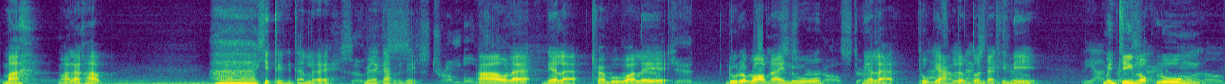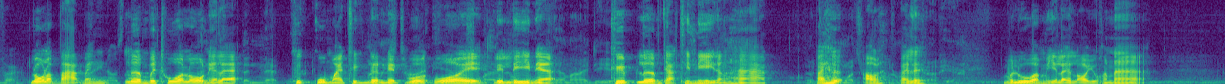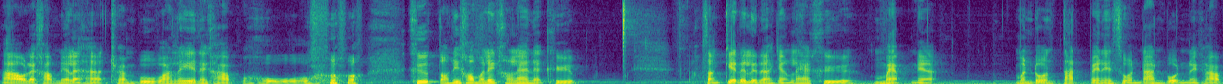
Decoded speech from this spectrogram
มา มาแล้วครับคิดถึงจังเลยบรรยากาศแบบนี้ เอาแหละ เนี่ยแหละทรัมบูวาเล่ดูรอบๆนะไอ้หนู เนี่ยแหละ ทุกอย่างเริ่มต้นจากที่นี่ ไม่จริงหรอกลุง โรคระบาดแม่งเริ่มไปทั่วโลกเนี่ยแหละ คือกูหมายถึงเดินเน็ตเวิร์กโว้ยลิลลี่เนี่ย คือเริ่มจากที่นี่ต่างหาก ไปเถอะ เอาไปเลย ไม่รู้ว่ามีอะไรรออยู่ข้างหน้า เอาเลยครับเนี่ยแหละฮะทรัมบูวาเล่นะครับ โอ้โห คือตอนที่เข้ามาเล่นครั้งแรกเนี่ยคือ สังเกตได้เลยนะ อย่างแรกคือแมปเนี่ย มันโดนตัดไปในส่วนด้านบนนะครับ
